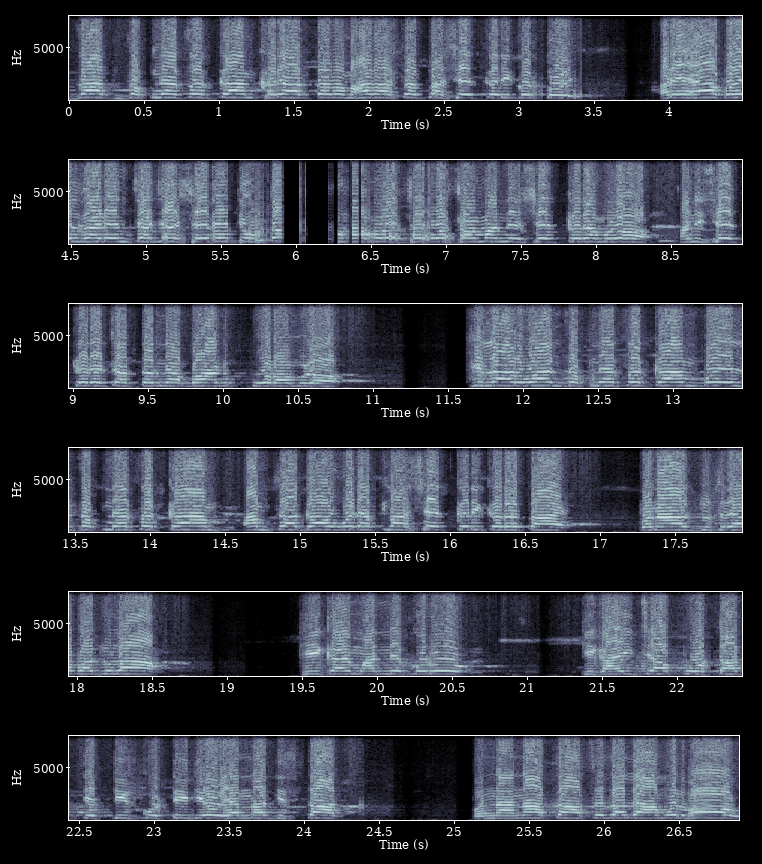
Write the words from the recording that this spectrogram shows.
जात जपण्याचं काम खऱ्या अर्थानं महाराष्ट्रातला शेतकरी करतोय. अरे ह्या बैलगाड्यांच्या ज्या शर्यती होतात कुणामुळं सर्वसामान्य शेतकऱ्यामुळं आणि शेतकऱ्याच्या तरण्या बाण पोरामुळं. किलारवान जपण्याचं काम बैल जपण्याचं काम आमचा गावगड्यातला शेतकरी करत आहे. पण आज दुसऱ्या बाजूला ठीक आहे मान्य करू की गाईच्या पोटात तेहतीस कोटी देव यांना दिसतात. पण नाना आता असं झालं अमोल भाव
